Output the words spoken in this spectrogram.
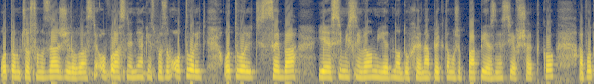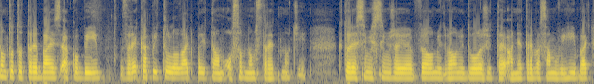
o tom, čo som zažil, vlastne, o, vlastne nejakým spôsobom otvoriť, otvoriť seba je si myslím veľmi jednoduché, napriek tomu, že papier znesie všetko a potom toto treba ísť akoby zrekapitulovať pri tom osobnom stretnutí, ktoré si myslím, že je veľmi, veľmi dôležité a netreba sa mu vyhýbať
